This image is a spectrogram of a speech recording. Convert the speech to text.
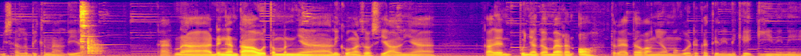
bisa lebih kenal dia. Karena dengan tahu temennya, lingkungan sosialnya, kalian punya gambaran, oh ternyata orang yang mau gue deketin ini kayak gini nih.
